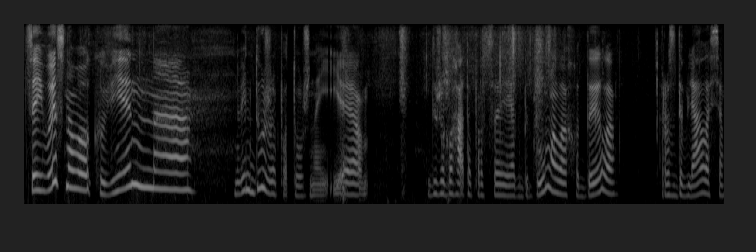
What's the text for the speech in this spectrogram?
Цей висновок він, е, він дуже потужний. І е, дуже багато про це якби думала, ходила, роздивлялася.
